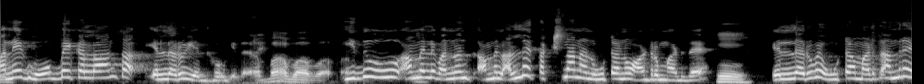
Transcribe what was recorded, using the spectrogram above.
ಮನೆಗೆ ಹೋಗ್ಬೇಕಲ್ಲ ಅಂತ ಎಲ್ಲರೂ ಎದ್ದು ಹೋಗಿದ್ದಾರೆ. ಇದು ಆಮೇಲೆ ಒಂದೊಂದ್ ಆಮೇಲೆ ಅಲ್ಲೇ ತಕ್ಷಣ ನಾನು ಊಟನೂ ಆರ್ಡರ್ ಮಾಡಿದೆ. ಎಲ್ಲರೂ ಊಟ ಮಾಡ್ದೆ. ಅಂದ್ರೆ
